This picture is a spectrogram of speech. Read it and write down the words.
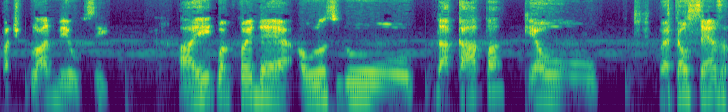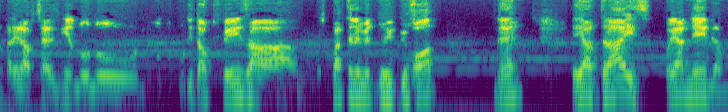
Particular meu, sim. Aí qual que foi a ideia? O lance do, da capa, que é o. Foi até o César, tá ligado? O Cezinha do, do, do, que fez a, os quatro elementos do hip hop, né? E atrás foi a nega.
